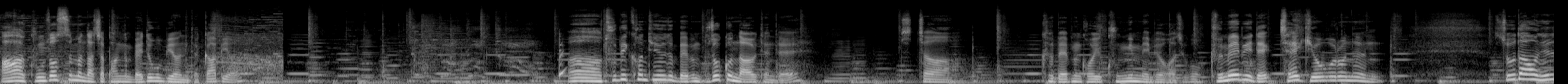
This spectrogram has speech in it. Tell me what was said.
아, 궁 썼으면 나 진짜 방금 매드무비였는데, 까비요. 아, 투비 컨티뉴드 맵은 무조건 나올 텐데. 진짜. 그 맵은 거의 국민 맵이어가지고. 그 맵이 내, 제 기억으로는 쇼다운 1,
